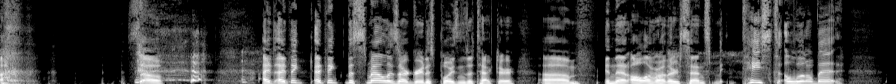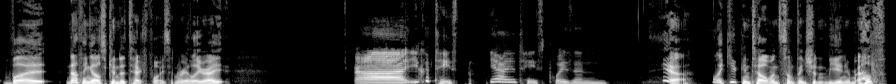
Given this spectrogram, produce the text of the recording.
so, I, I think I think the smell is our greatest poison detector. Um, in that all of our other sense taste a little bit, but nothing else can detect poison, really, right? uh, you could taste. Yeah, you taste poison. Yeah, like you can tell when something shouldn't be in your mouth.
